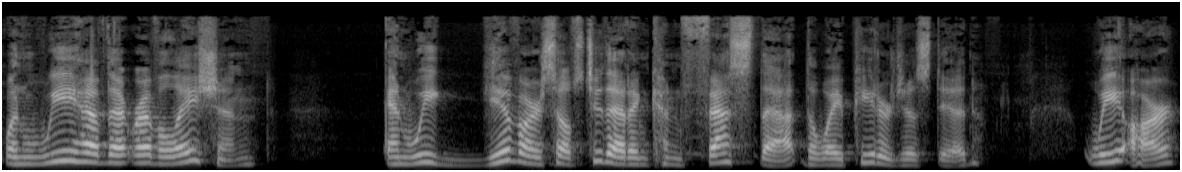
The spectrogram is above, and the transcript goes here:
When we have that revelation, and we give ourselves to that and confess that the way Peter just did, we are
